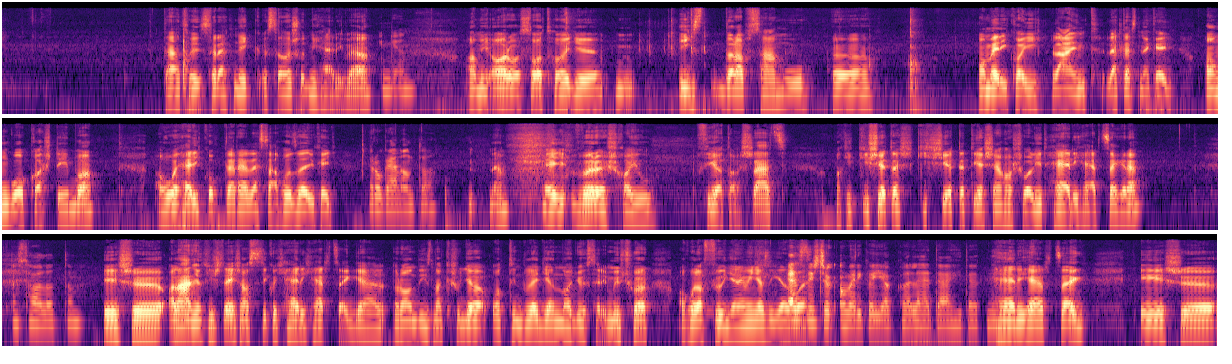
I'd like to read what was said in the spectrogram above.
Tehát, hogy szeretnék összeházasodni Harryvel, Igen. ami arról szólt, hogy X darab számú ö, amerikai lányt letesznek egy angol kastélyba, ahol helikopterrel leszáll hozzájuk egy Rogán Antal. nem? Egy vörös hajú fiatal srác, aki kísértes, kísértetiesen hasonlít Harry hercegre, Ezt hallottam. és ö, a lányok is teljesen azt hiszik, hogy Harry herceggel randiznak, és ugye ott indul egy ilyen nagy őszeri műsor, ahol a fő nyeremény az igazából Ezt is csak amerikaiakkal lehet elhitetni. Harry herceg, és ö,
